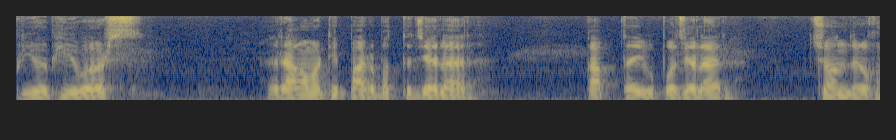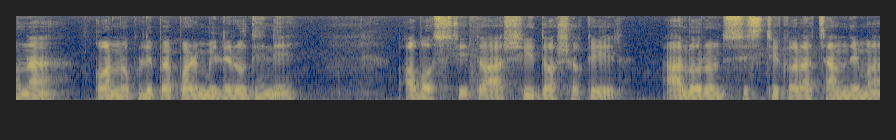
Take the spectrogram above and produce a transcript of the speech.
প্রিয় ভিউয়ার্স রাঙামাটি পার্বত্য জেলার কাপ্তাই উপজেলার চন্দ্রঘোনা কর্ণফুলী পেপার মিলের অধীনে অবস্থিত আশি দশকের আলোড়ন সৃষ্টি করা চান্দিমা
